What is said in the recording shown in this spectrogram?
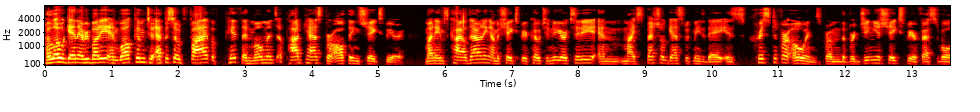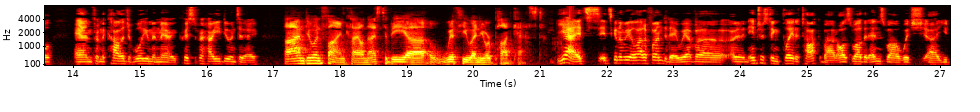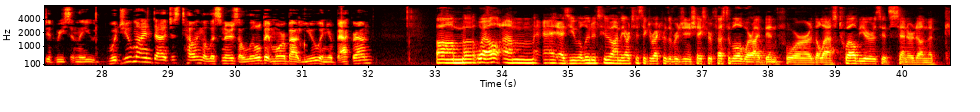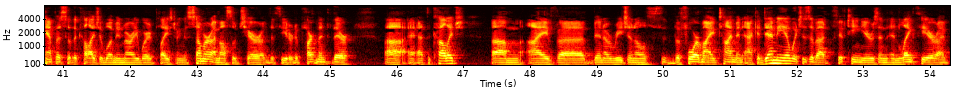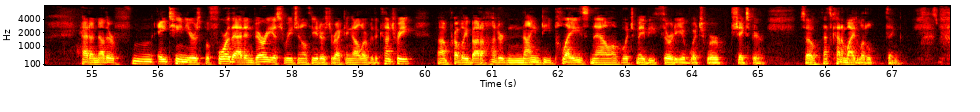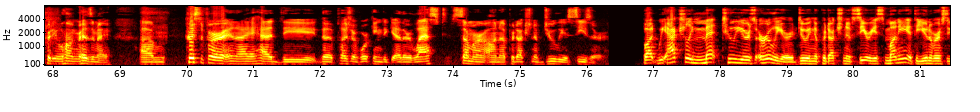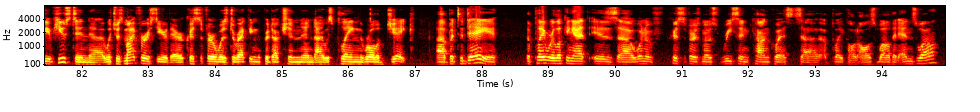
Hello again, everybody, and welcome to episode five of Pith and Moment, a podcast for all things Shakespeare. My name's Kyle Downing. I'm a Shakespeare coach in New York City, and my special guest with me today is Christopher Owens from the Virginia Shakespeare Festival and from the College of William and Mary. Christopher, how are you doing today? I'm doing fine, Kyle. Nice to be uh, with you and your podcast. Yeah, it's it's going to be a lot of fun today. We have a, an interesting play to talk about, All's Well That Ends Well, which uh, you did recently. Would you mind uh, just telling the listeners a little bit more about you and your background? Um, well, um, as you alluded to, I'm the artistic director of the Virginia Shakespeare Festival, where I've been for the last 12 years. It's centered on the campus of the College of William and Mary, where it plays during the summer. I'm also chair of the theater department there uh, at the college. Um, I've uh, been a regional th- before my time in academia, which is about 15 years in, in length here. I've had another mm, 18 years before that in various regional theaters directing all over the country. Um, probably about 190 plays now, of which maybe 30 of which were Shakespeare. So that's kind of my little thing. It's a pretty long resume. Um, Christopher and I had the the pleasure of working together last summer on a production of Julius Caesar. But we actually met two years earlier doing a production of Serious Money at the University of Houston, uh, which was my first year there. Christopher was directing the production, and I was playing the role of Jake. Uh, but today, the play we're looking at is uh, one of Christopher's most recent conquests, uh, a play called All's Well That Ends Well.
